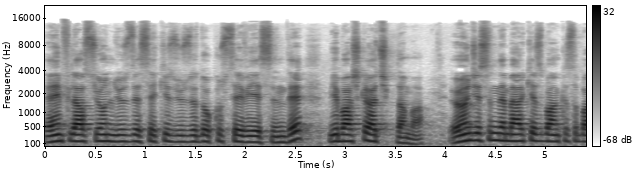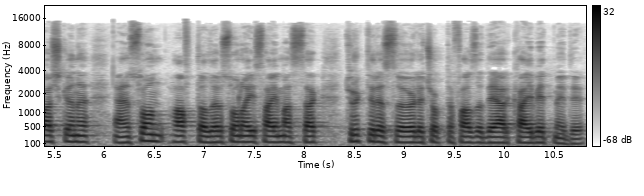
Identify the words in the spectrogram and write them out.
enflasyon %8, %9 seviyesinde bir başka açıklama. Öncesinde Merkez Bankası Başkanı yani son haftaları, son ayı saymazsak Türk lirası öyle çok da fazla değer kaybetmedi.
